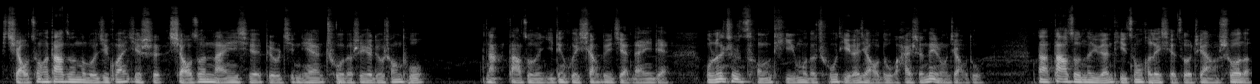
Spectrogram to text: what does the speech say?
小作文和大作文的逻辑关系是，小作文难一些，比如今天出的是一个流程图，那大作文一定会相对简单一点，无论是从题目的出题的角度，还是内容角度。那大作文的原题综合类写作这样说的：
